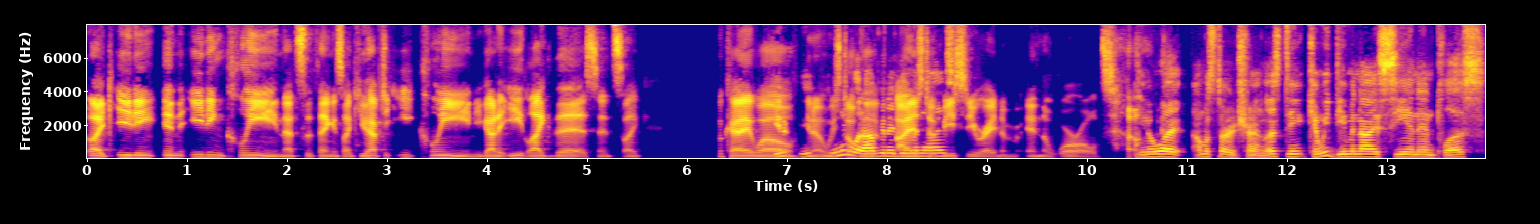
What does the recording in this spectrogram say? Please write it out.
like eating in eating clean. That's the thing. It's like you have to eat clean. You got to eat like this. And it's like okay, well, you know, you, know we you still have the highest demonize? obesity rate in, in, the world. So. You know what? I'm gonna start a trend. Let's de- can we demonize CNN Plus?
